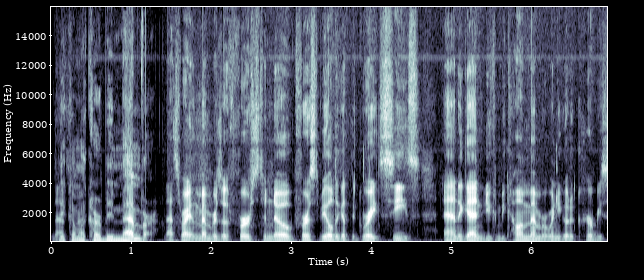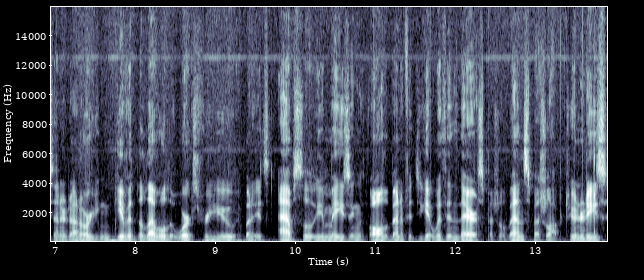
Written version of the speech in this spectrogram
That's become right. a Kirby member. That's right. And members are first to know, first to be able to get the great seats. And again, you can become a member when you go to kirbycenter.org. You can give it the level that works for you, but it's absolutely amazing all the benefits you get within there special events, special opportunities.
